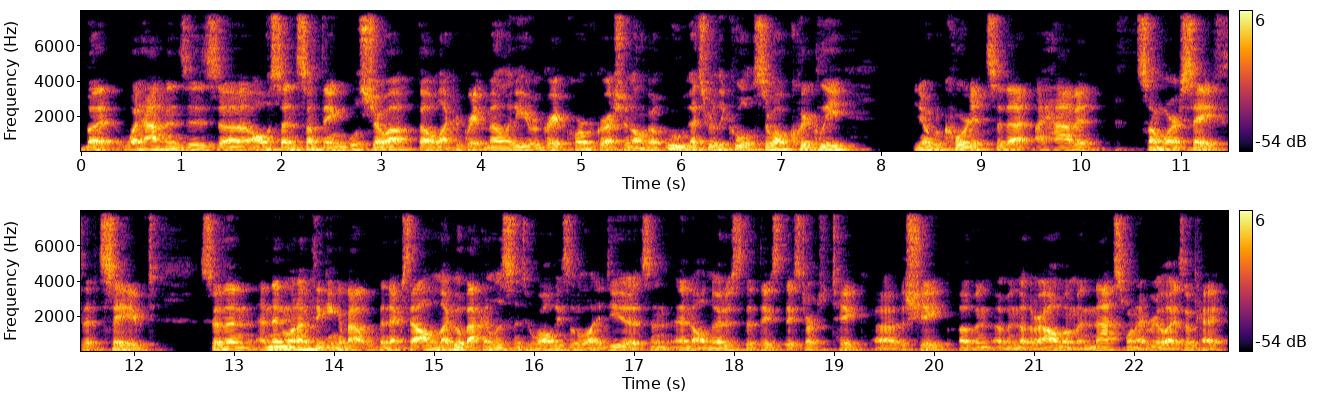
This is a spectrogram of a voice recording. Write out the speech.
but what happens is uh, all of a sudden something will show up. They'll like a great melody or a great chord progression. I'll go, ooh, that's really cool. So I'll quickly, you know, record it so that I have it somewhere safe that's saved. So then, and then when I'm thinking about the next album, I go back and listen to all these little ideas, and, and I'll notice that they, they start to take uh, the shape of an, of another album, and that's when I realize, okay,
